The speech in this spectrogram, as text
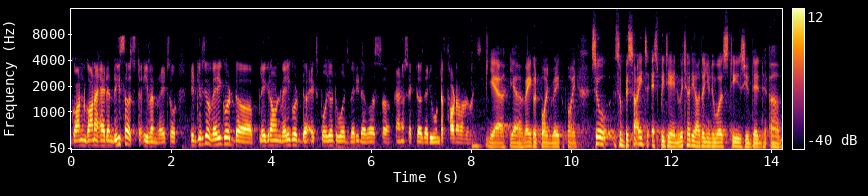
gone gone ahead and researched even right? So it gives you a very good uh, playground very good uh, exposure towards very diverse uh, kind of sectors that you wouldn't have thought of otherwise. Yeah yeah very good point very good point. So so besides SPJN which are the other universities you did um,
